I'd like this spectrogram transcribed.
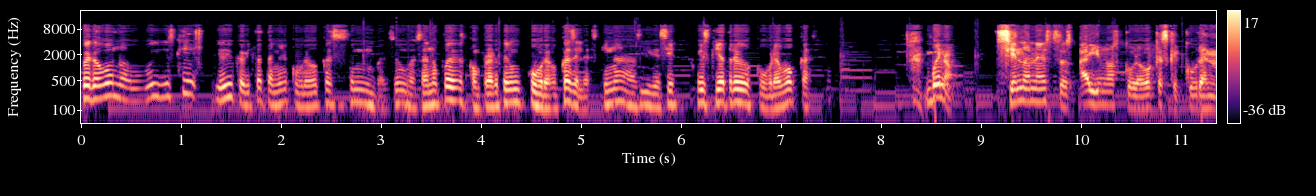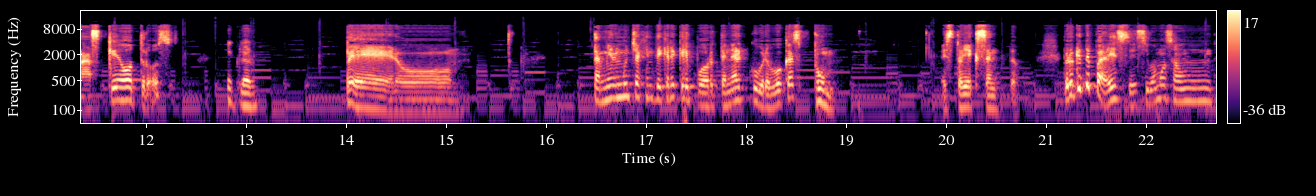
Pero bueno, güey, es que yo digo que ahorita también el cubrebocas es una inversión, o sea, no puedes comprarte un cubrebocas de la esquina y decir, es que ya traigo cubrebocas. Bueno, siendo honestos, hay unos cubrebocas que cubren más que otros. Sí, claro. Pero también mucha gente cree que por tener cubrebocas, ¡pum! Estoy exento. Pero ¿qué te parece si vamos a un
